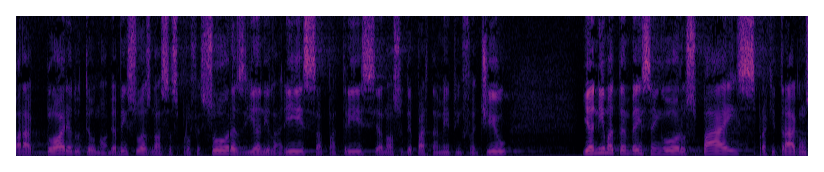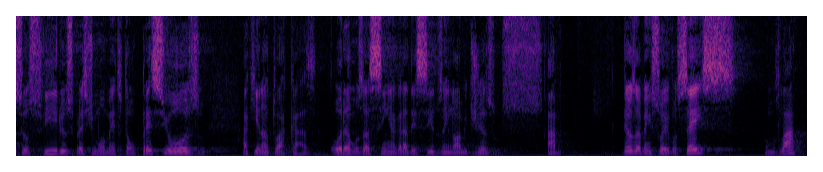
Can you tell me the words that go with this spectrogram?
para a glória do teu nome. Abençoa as nossas professoras, Iane e Larissa, Patrícia, nosso departamento infantil. E anima também, Senhor, os pais para que tragam seus filhos para este momento tão precioso aqui na tua casa. Oramos assim agradecidos em nome de Jesus. Amém. Deus abençoe vocês. Vamos lá?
